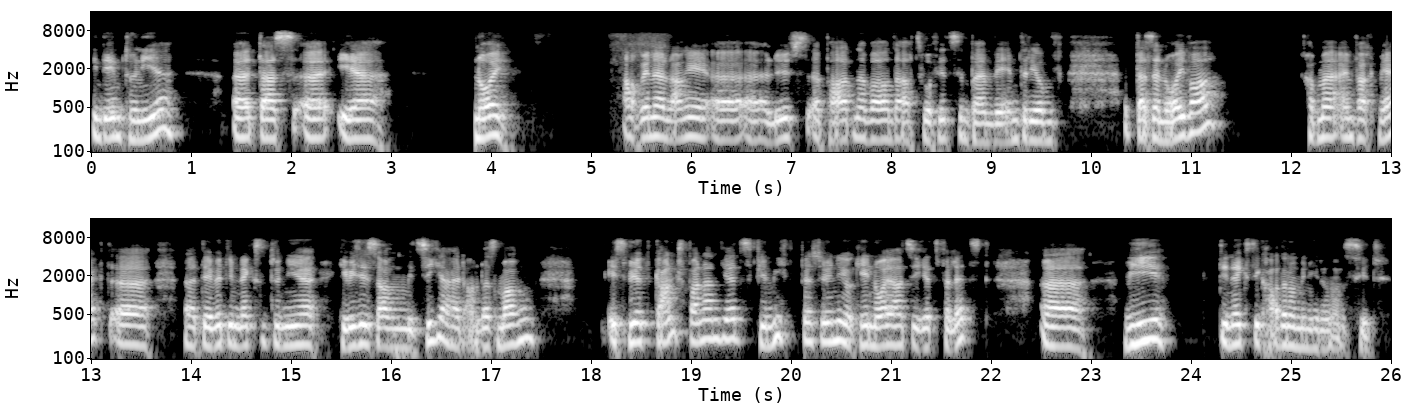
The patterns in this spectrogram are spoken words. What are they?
in dem Turnier, äh, dass äh, er neu auch wenn er lange äh, äh Löws äh, Partner war und auch 2014 beim WM-Triumph, dass er neu war. Hat man einfach gemerkt, äh, äh, der wird im nächsten Turnier gewisse Sachen mit Sicherheit anders machen. Es wird ganz spannend jetzt für mich persönlich. Okay, Neuer hat sich jetzt verletzt, äh, wie die nächste Kadernominierung aussieht.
